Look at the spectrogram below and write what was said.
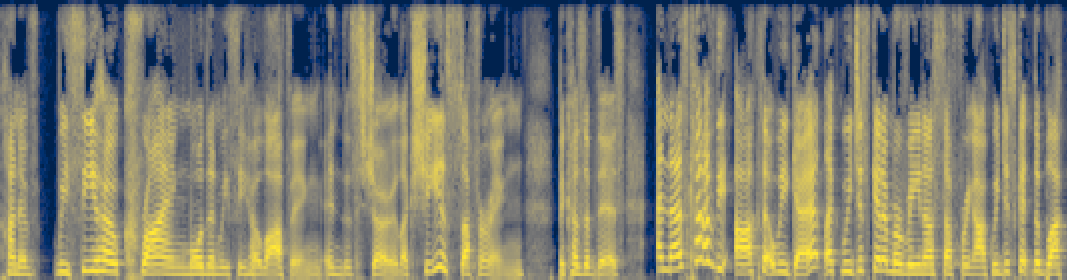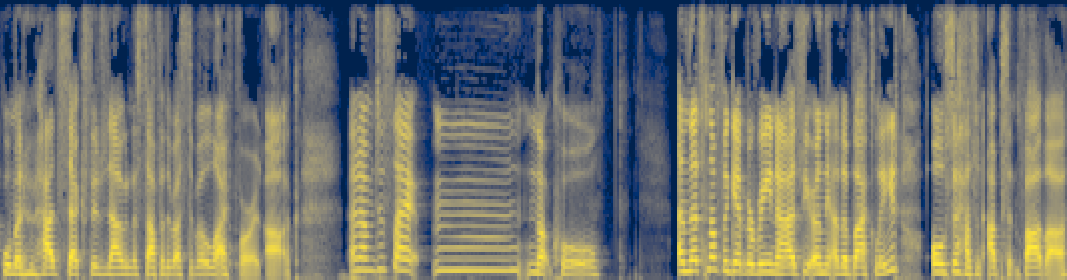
kind of, we see her crying more than we see her laughing in this show. Like, she is suffering because of this. And that's kind of the arc that we get. Like, we just get a Marina suffering arc. We just get the black woman who had sex and is now going to suffer the rest of her life for it arc. And I'm just like, mm, not cool. And let's not forget Marina, as the only other black lead, also has an absent father.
